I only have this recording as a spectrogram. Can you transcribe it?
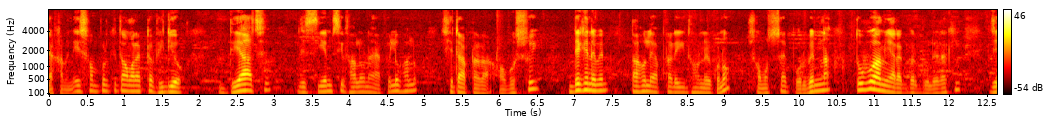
দেখাবেন। এই সম্পর্কিত আমার একটা ভিডিও দেয়া আছে যে সিএমসি ভালো না অ্যাপেলও ভালো, সেটা আপনারা অবশ্যই দেখে নেবেন। তাহলে আপনার এই ধরনের কোনো সমস্যায় পড়বেন না। তবুও আমি আর একবার বলে রাখি যে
